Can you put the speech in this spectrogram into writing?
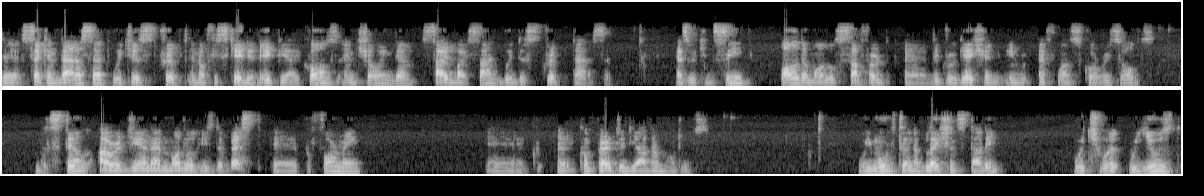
the second dataset, which is stripped and obfuscated API calls and showing them side by side with the stripped dataset. As we can see, all the models suffered uh, degradation in F1 score results, but still our GNN module is the best uh, performing uh, uh, compared to the other modules. We moved to an ablation study, which we used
